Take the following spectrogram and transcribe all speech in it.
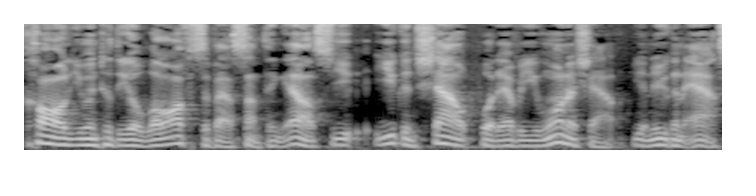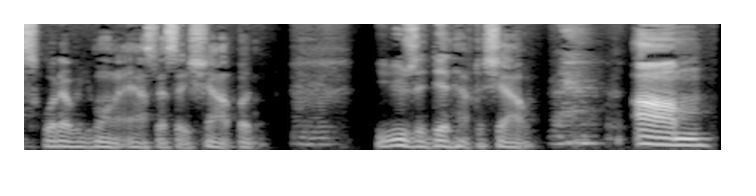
called you into the Oval Office about something else, you, you can shout whatever you want to shout. You know, you can ask whatever you want to ask. I say shout, but you usually did have to shout. Um,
